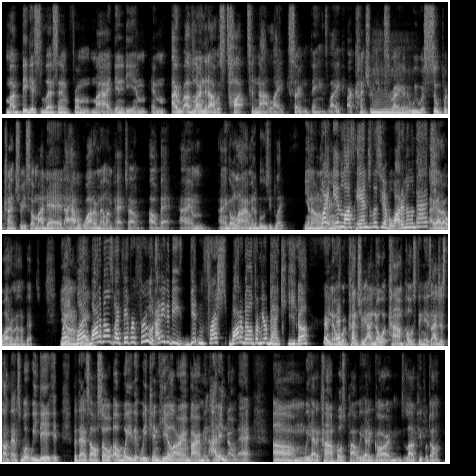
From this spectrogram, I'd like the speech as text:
my biggest lesson from my identity and, and I, have learned that I was taught to not like certain things, like our countryness, mm. right? We were super country. So my dad, I have a watermelon patch out out back. I am I ain't gonna lie, I'm in a bougie place. You know Wait, in Los Angeles, you have a watermelon patch? I got a watermelon patch. You Wait, what? what? Watermelon's my favorite fruit. I need to be getting fresh watermelon from your backyard you know, we're country. I know what composting is. I just thought that's what we did, but that's also a way that we can heal our environment. I didn't know that. Um, we had a compost pile. We had a garden. A lot of people don't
